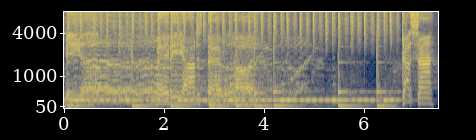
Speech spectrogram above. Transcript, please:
me up. Maybe I'm just paranoid. Dollar sign.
